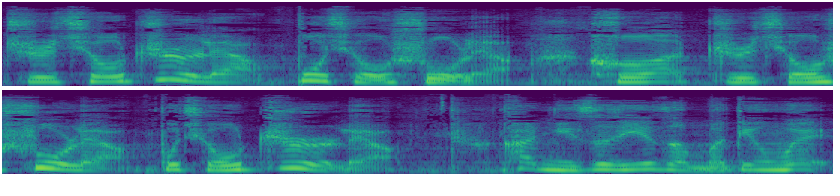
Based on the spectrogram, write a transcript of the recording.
只求质量不求数量，和只求数量不求质量，看你自己怎么定位。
